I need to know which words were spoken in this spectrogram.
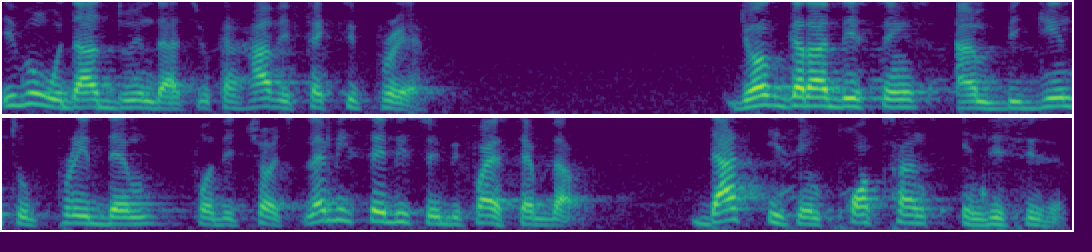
even without doing that, you can have effective prayer. Just gather these things and begin to pray them for the church. Let me say this to you before I step down. That is important in this season.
